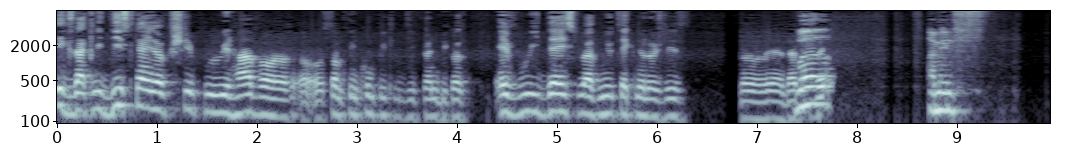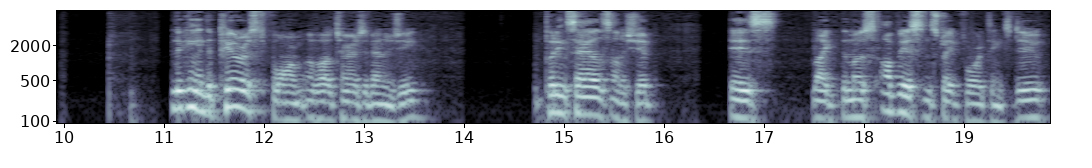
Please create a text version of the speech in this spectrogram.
exactly this kind of ship we will have, or, or something completely different. Because every day you have new technologies. So yeah, that's well, great. I mean, f- looking at the purest form of alternative energy, putting sails on a ship is like the most obvious and straightforward thing to do.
